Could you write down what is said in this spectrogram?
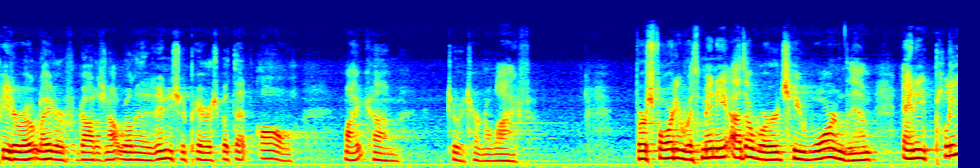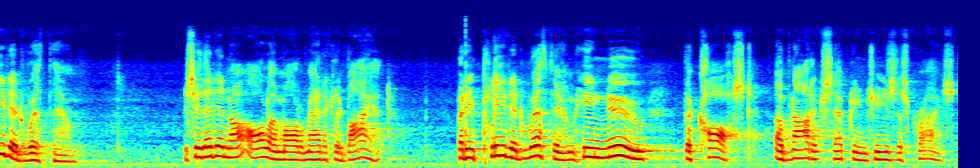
Peter wrote later, For God is not willing that any should perish, but that all might come to eternal life. Verse 40, with many other words, he warned them and he pleaded with them. You see, they did not all of them automatically buy it, but he pleaded with them. He knew the cost of not accepting Jesus Christ.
